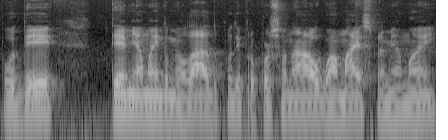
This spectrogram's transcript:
Poder ter a minha mãe do meu lado, poder proporcionar algo a mais para minha mãe,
